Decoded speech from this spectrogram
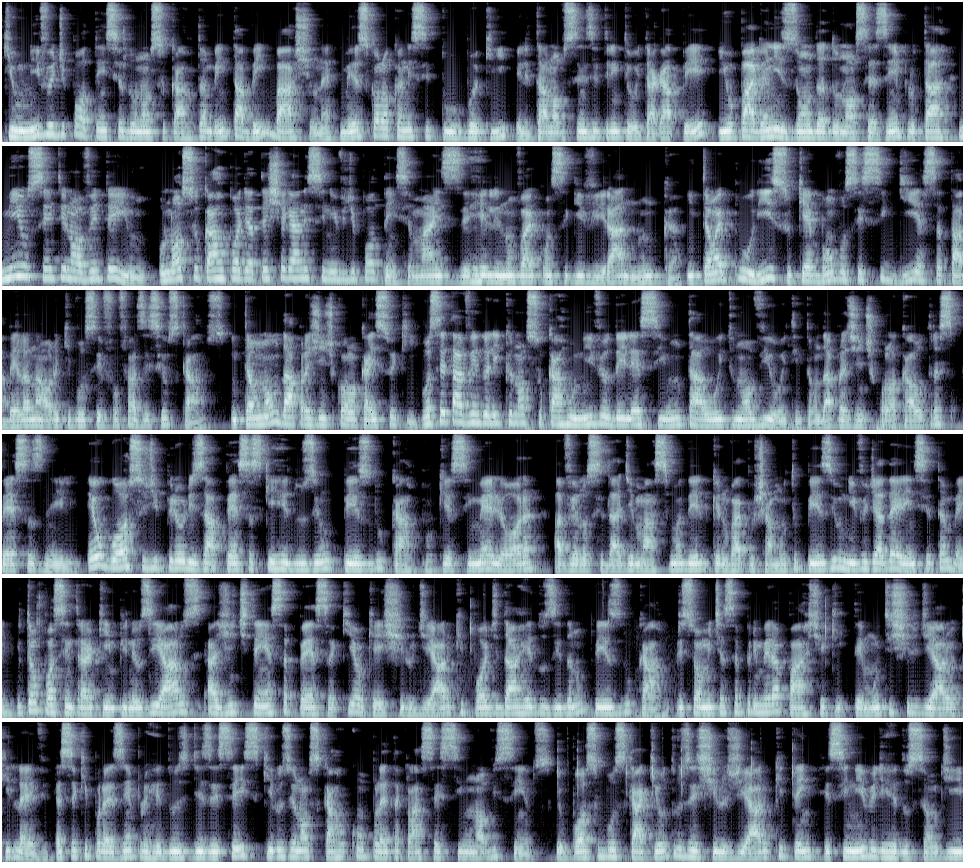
que o nível de potência do nosso carro também está bem baixo, né? Mesmo colocando esse turbo aqui, ele está 938 HP e o Pagani Zonda do nosso exemplo está 1191. O nosso carro pode até chegar nesse nível de potência, mas ele não vai conseguir virar nunca. Então é por isso que é bom você seguir essa tabela na hora que você for fazer seus carros. Então não dá para a gente colocar isso aqui. Você está vendo ali que o nosso carro, o nível dele S1 tá 898, então dá para a gente colocar outras peças nele. Eu gosto de priorizar peças que reduzem o peso do carro, porque assim melhora a velocidade máxima dele, porque não vai puxar muito peso e o nível de aderência também. Então eu posso entrar aqui em pneus e aros, a gente tem essa peça aqui, ó, que é estilo de aro, que pode dar uma reduzida no peso do carro, principalmente essa primeira parte aqui, que tem muito estilo de aro aqui leve. Essa aqui, por exemplo, reduz 16 kg e o nosso carro completa a classe S1 900. Eu posso buscar aqui outros estilos de aro que tem esse nível de redução de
